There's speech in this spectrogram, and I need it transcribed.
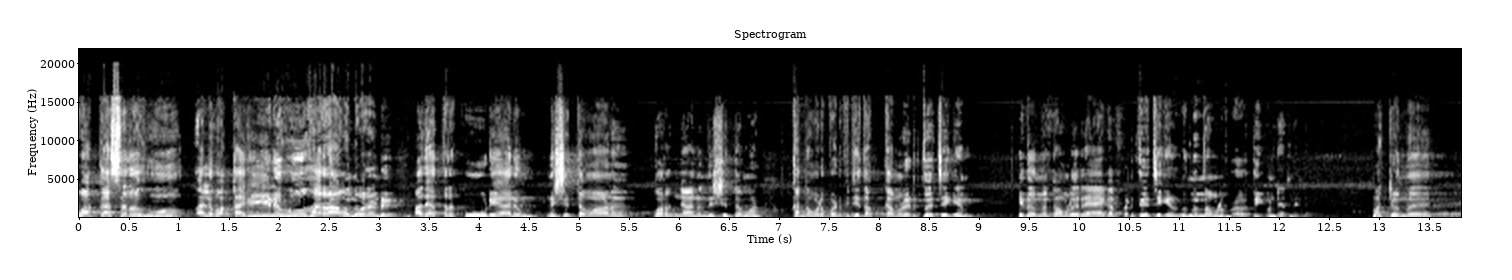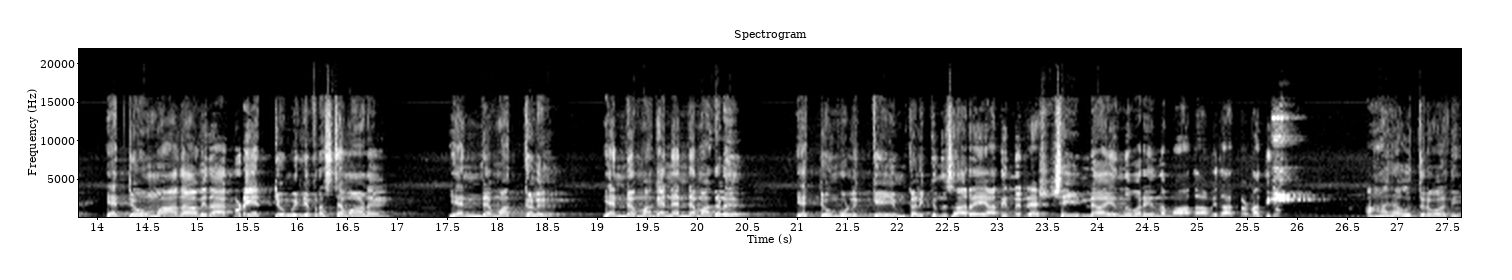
വ കസർ ഹൂ അല്ല വ കലീൽ ഹൂ ഹറാം എന്ന് പറയുന്നുണ്ട് അത് എത്ര കൂടിയാലും നിഷിദ്ധമാണ് കുറഞ്ഞാലും നിഷിദ്ധമാണ്. ഒക്കെ നമ്മളെ പഠിപ്പിച്ചു ഇതൊക്കെ നമ്മൾ എടുത്തു വെച്ചേക്കാണ്. ഇതൊന്നൊക്കെ നമ്മൾ രേഖപ്പെടുത്തി വെച്ചേക്കാണ്. ഒന്നും നമ്മൾ പ്രവർത്തിക്കൊണ്ടിരുന്നില്ല. മറ്റൊന്ന് ഏറ്റവും മാതാപിതാക്കളുടെ ഏറ്റവും വലിയ പ്രശ്നമാണ് എന്റെ മക്കൾ എന്റെ മകൻ എന്റെ മകൾ ഏറ്റവും കൂടുതൽ ഗെയിം കളിക്കുന്നു സാറേ അതിൽ നിന്ന് രക്ഷയില്ല എന്ന് പറയുന്ന മാതാപിതാക്കളാണ് അധികം. ആരാ ഉത്തരവാദി?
